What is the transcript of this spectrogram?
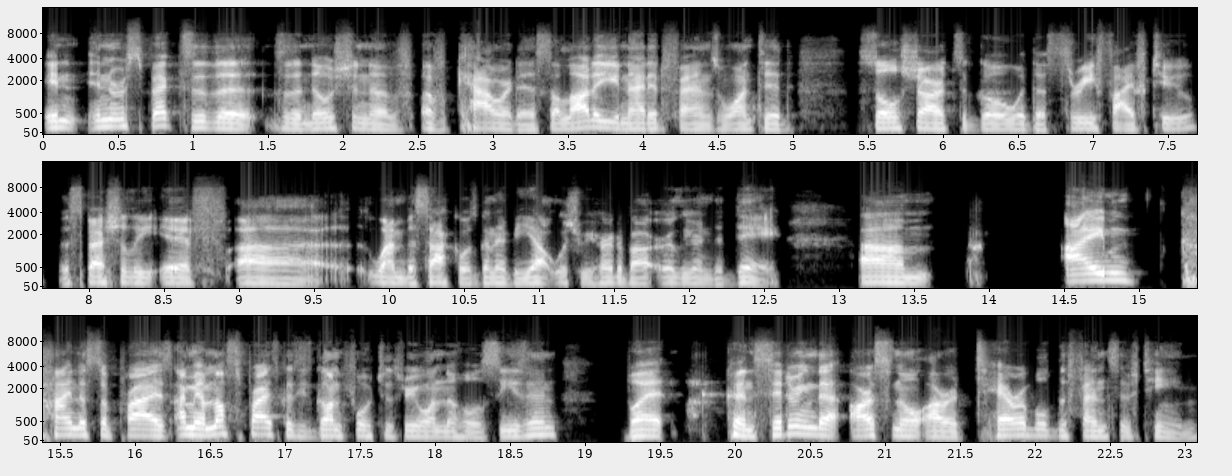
in in respect to the to the notion of of cowardice, a lot of United fans wanted Solskjaer to go with a three-five-two, especially if uh, Wan-Bissaka was going to be out, which we heard about earlier in the day. Um, I'm kind of surprised. I mean, I'm not surprised because he's gone four-two-three-one the whole season, but considering that Arsenal are a terrible defensive team,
